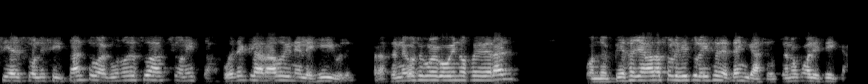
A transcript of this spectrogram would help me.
si el solicitante o alguno de sus accionistas fue declarado inelegible para hacer negocio con el gobierno federal, cuando empieza a llegar la solicitud le dice deténgase, usted no cualifica.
